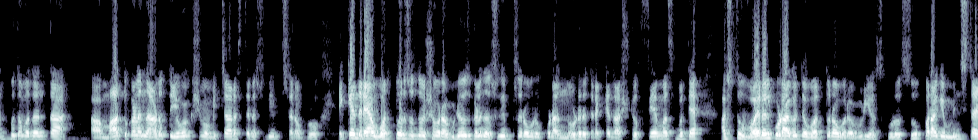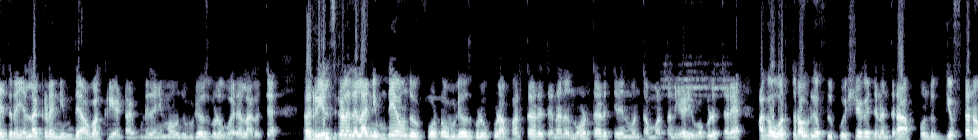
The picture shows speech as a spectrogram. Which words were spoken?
ಅದ್ಭುತವಾದಂತ ಮಾತುಗಳನ್ನ ಆಡುತ್ತಾ. ಯೋಗಕ್ಷೇಮ ವಿಚಾರಿಸ್ತಾರೆ ಸುದೀಪ್ ಸರ್ ಅವರು ಯಾಕೆಂದ್ರೆ ವರ್ತೂರ್ ಸಂತೋಷ್ ಅವರ ವಿಡಿಯೋಸ್ ಗಳನ್ನ ಸುದೀಪ್ ಸರ್ ಅವರು ಕೂಡ ನೋಡಿರ್ತಾರೆ. ಯಾಕೆಂದ್ರೆ ಅಷ್ಟು ಫೇಮಸ್ ಮತ್ತೆ ಅಷ್ಟು ವೈರಲ್ ಕೂಡ ಆಗುತ್ತೆ ವರ್ತೂರ್ ಅವರ ವಿಡಿಯೋಸ್ಗಳು. ಸೂಪರ್ ಆಗಿ ಮಿಂಚ್ತಾ ಇದ್ರೆ ಎಲ್ಲ ಕಡೆ ನಿಮ್ದೇ ಅವಾಗ ಕ್ರಿಯೇಟ್ ಆಗ್ಬಿಟ್ಟಿದೆ. ನಿಮ್ಮ ಒಂದು ವಿಡಿಯೋಸ್ಗಳು ವೈರಲ್ ಆಗುತ್ತೆ. ರೀಲ್ಸ್ ಗಳಲ್ಲೆಲ್ಲ ನಿಮ್ದೇ ಒಂದು ಫೋಟೋ ವಿಡಿಯೋಸ್ಗಳು ಕೂಡ ಬರ್ತಾ ಇರುತ್ತೆ. ನಾನು ನೋಡ್ತಾ ಇರ್ತೀನಿ ಅನ್ನುವಂತ ಮಾತನ್ನ ಹೇಳಿ ಹೊಗಳುತ್ತಾರೆ. ಆಗ ವರ್ತೂರ್ ಅವರಿಗೆ ಫುಲ್ ಖುಷಿ ಆಗುತ್ತೆ ನಂತರ ಒಂದು ಗಿಫ್ಟ್ ಅನ್ನ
